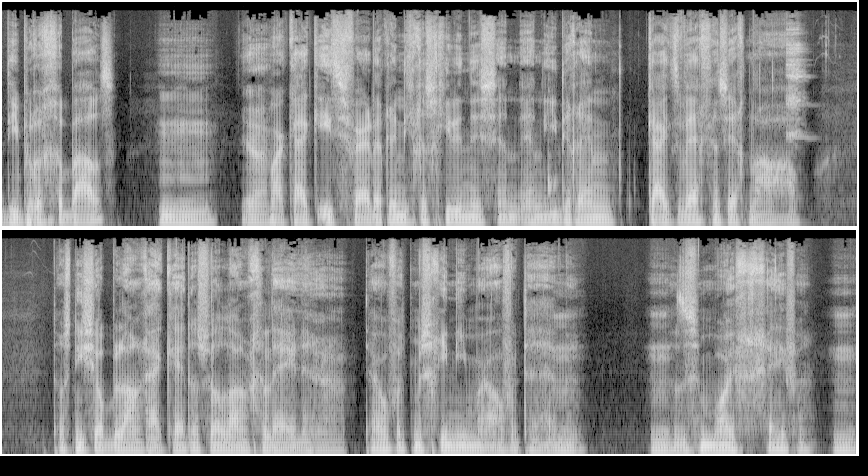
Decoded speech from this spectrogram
die brug gebouwd. Mm, ja. Maar kijk iets verder in die geschiedenis en, en iedereen kijkt weg en zegt nou, dat is niet zo belangrijk, hè? dat is wel lang geleden. Daar hoeven we het misschien niet meer over te hebben. Mm. Dat is een mooi gegeven. Hm.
